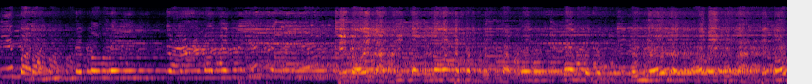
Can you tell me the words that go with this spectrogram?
Tiếp bệnh để con đi ra lo cho tía tía nói là chị tự lo cho mình được mà con con đừng con nhớ là ở đây con làm cái tốt.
